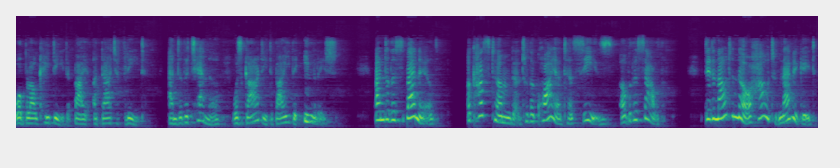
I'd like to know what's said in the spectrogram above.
were blockaded by a Dutch fleet, and the Channel was guarded by the English, and the Spaniards accustomed to the quieter seas of the south, did not know how to navigate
